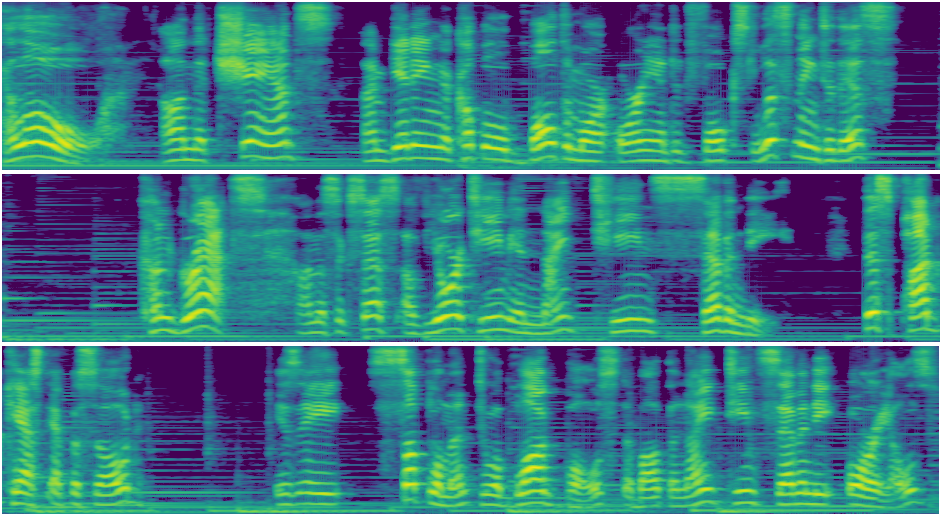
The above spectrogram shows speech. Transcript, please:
Hello. On the chance I'm getting a couple Baltimore oriented folks listening to this, congrats on the success of your team in 1970. This podcast episode is a supplement to a blog post about the 1970 Orioles,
